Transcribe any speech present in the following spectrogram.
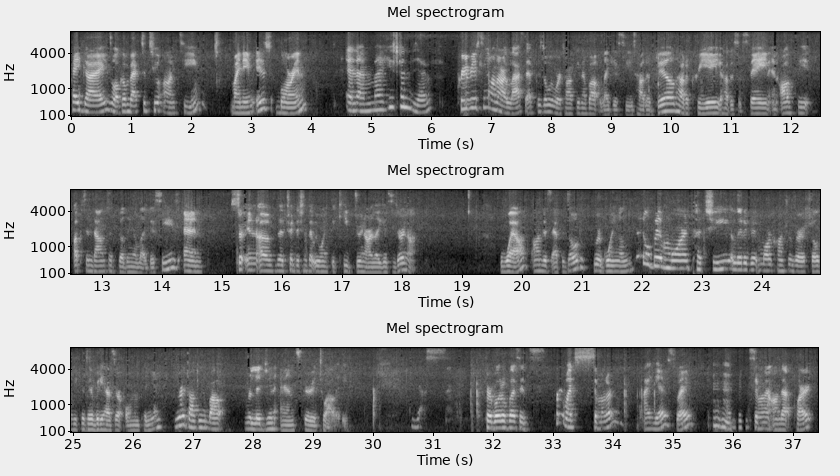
Hey guys, welcome back to Two Auntie. My name is Lauren. And I'm Marie Geneviève. Previously, on our last episode, we were talking about legacies how to build, how to create, how to sustain, and all the ups and downs of building a legacies, and certain of the traditions that we want to keep during our legacies or not. Well, on this episode, we're going a little bit more touchy, a little bit more controversial because everybody has their own opinion. We're talking about religion and spirituality. Yes. For both of us, it's pretty much similar, I guess, right? Mm-hmm. Similar on that part.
